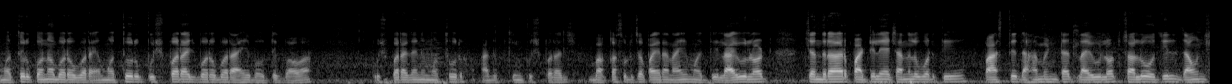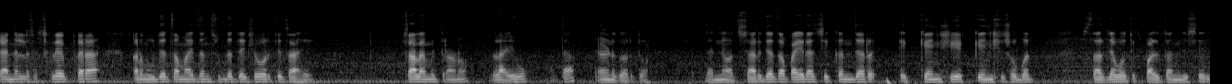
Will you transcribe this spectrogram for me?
मथुर कोणाबरोबर आहे? मथुर पुष्पराज बरोबर आहे बहुतेक भावा. पुष्पराज आणि मथुर आदत किंग पुष्पराज. बाकासूरचा पायरा नाही माहिती. लाईव्ह लॉट चंद्रहार पाटील या चॅनलवरती पाच ते दहा मिनटात लाईव्ह लॉट चालू होतील. जाऊन चॅनलला सबस्क्राईब करा. कारण उद्याचं मैदानसुद्धा त्याच्यावरतीच आहे. चला मित्रांनो लाईव्ह आता एंड करतो. धन्यवाद. सर्जाचा पायरा सिकंदर एक्क्याऐंशी एक्क्याऐंशी सोबत सर्जा बहुतेक पालताना दिसेल.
